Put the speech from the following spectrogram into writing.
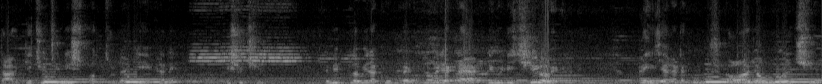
তার কিছু জিনিসপত্র নাকি এখানে এসেছিল। বিপ্লবীরা খুব বিপ্লবীর একটা অ্যাক্টিভিটি ছিল এখানে। এই জায়গাটা খুব জলা জঙ্গল ছিল।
